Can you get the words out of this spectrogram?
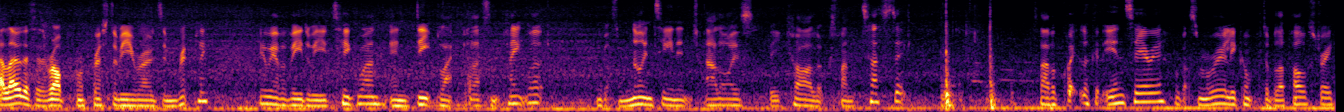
Hello, this is Rob from W Roads in Ripley. Here we have a VW Tiguan in deep black pearlescent paintwork. We've got some 19 inch alloys. The car looks fantastic. So have a quick look at the interior. We've got some really comfortable upholstery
